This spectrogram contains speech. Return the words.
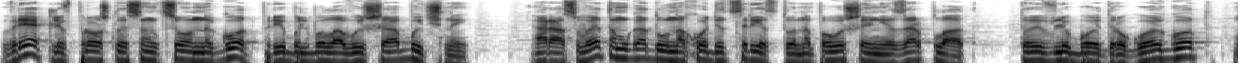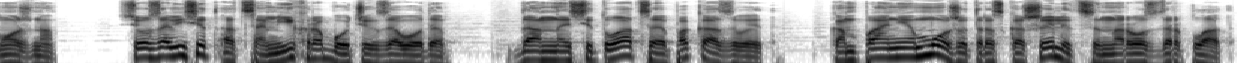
Вряд ли в прошлый санкционный год прибыль была выше обычной. А раз в этом году находят средства на повышение зарплат, то и в любой другой год можно. Все зависит от самих рабочих завода. Данная ситуация показывает, компания может раскошелиться на рост зарплат.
